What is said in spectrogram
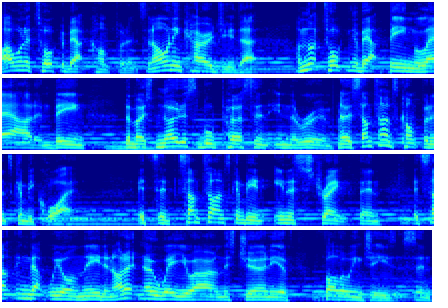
I want to talk about confidence, and I want to encourage you that I'm not talking about being loud and being the most noticeable person in the room. No, sometimes confidence can be quiet. It's, it sometimes can be an inner strength, and it's something that we all need. And I don't know where you are on this journey of following Jesus. And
